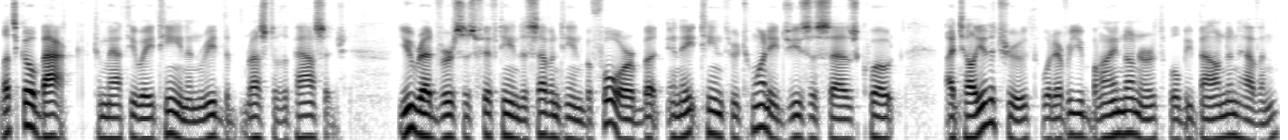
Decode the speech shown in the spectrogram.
Let's go back to Matthew 18 and read the rest of the passage. You read verses 15 to 17 before, but in 18 through 20, Jesus says, quote, I tell you the truth, whatever you bind on earth will be bound in heaven,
